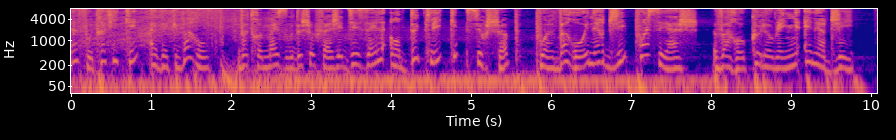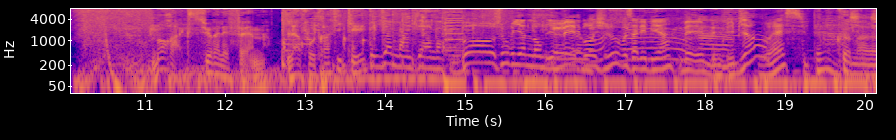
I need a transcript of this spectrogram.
L'info trafiquée avec Varro. Votre mazou de chauffage et diesel en deux clics sur shop.varroenergy.ch. Varro Coloring Energy. Morax sur LFM. L'info trafiquée De Yann Lambiel. Bonjour Yann Lambier. Mais bonjour, vous allez bien Mais, mais- mais bien. Ouais, super. Comme, euh,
